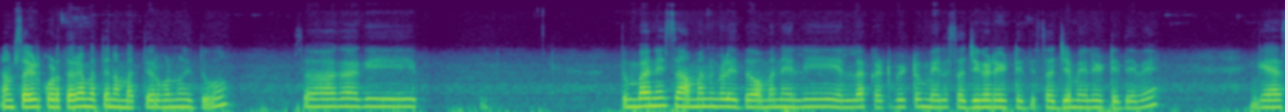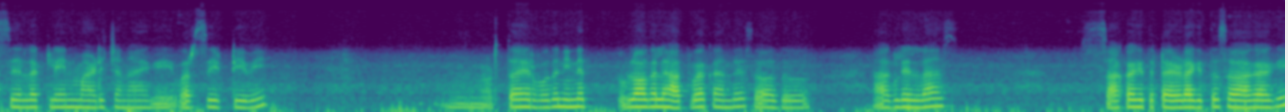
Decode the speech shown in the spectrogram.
ನಮ್ಮ ಸೈಡ್ ಕೊಡ್ತಾರೆ, ಮತ್ತು ನಮ್ಮ ಅತ್ತೆಯವ್ರಿಗೂ ಇದ್ದವು ಸೊ ಹಾಗಾಗಿ ತುಂಬಾ ಸಾಮಾನುಗಳಿದ್ದಾವೆ. ಮನೆಯಲ್ಲಿ ಎಲ್ಲ ಕಟ್ಬಿಟ್ಟು ಮೇಲೆ ಸಜ್ಜಿಗಡೆ ಇಟ್ಟಿದ್ದೆ. ಸಜ್ಜೆ ಮೇಲೆ ಇಟ್ಟಿದ್ದೇವೆ. ಗ್ಯಾಸ್ ಎಲ್ಲ ಕ್ಲೀನ್ ಮಾಡಿ ಚೆನ್ನಾಗಿ ಒರೆಸಿ ಇಟ್ಟೀವಿ. ನೋಡ್ತಾ ಇರ್ಬೋದು. ನಿನ್ನೆ ವ್ಲಾಗಲ್ಲಿ ಹಾಕಬೇಕಂದೆ, ಸೊ ಅದು ಆಗಲಿಲ್ಲ. ಸಾಕಾಗಿತ್ತು ಟಯರ್ಡ್ ಆಗಿತ್ತು ಸೊ ಹಾಗಾಗಿ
